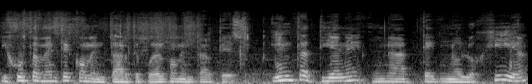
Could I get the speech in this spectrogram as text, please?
y justamente comentarte, poder comentarte eso. INTA tiene una tecnología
